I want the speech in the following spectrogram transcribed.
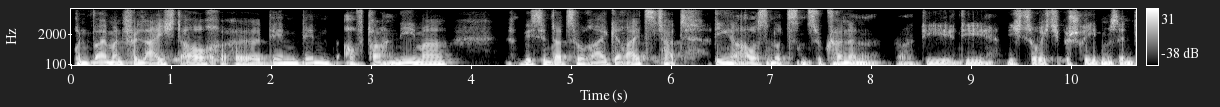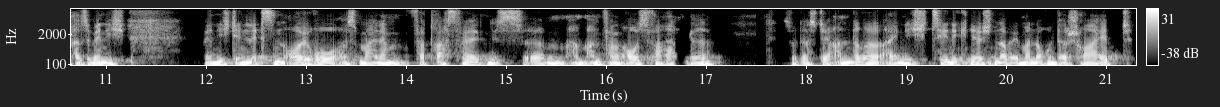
und weil man vielleicht auch äh, den, den Auftragnehmer ein bisschen dazu gereizt hat, Dinge ausnutzen zu können, die, die nicht so richtig beschrieben sind. Also wenn ich, wenn ich den letzten Euro aus meinem Vertragsverhältnis ähm, am Anfang rausverhandle, so dass der andere eigentlich Zähne knirschen, aber immer noch unterschreibt,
